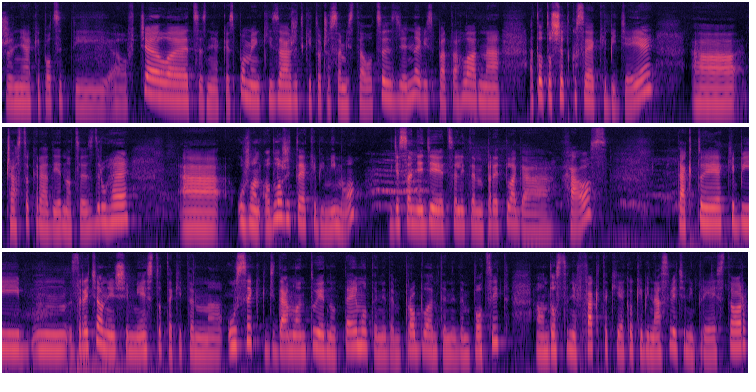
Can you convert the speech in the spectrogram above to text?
že nejaké pocity uh, v tele, cez nejaké spomienky, zážitky, to, čo sa mi stalo cez deň, nevyspatá, hladná a toto všetko sa keby deje. A častokrát jedno cez druhé. A už len odložité keby mimo, kde sa nedieje celý ten pretlak a chaos, tak to je keby mm, zreteľnejšie miesto, taký ten úsek, kde dám len tú jednu tému, ten jeden problém, ten jeden pocit a on dostane fakt taký ako keby nasvietený priestor,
